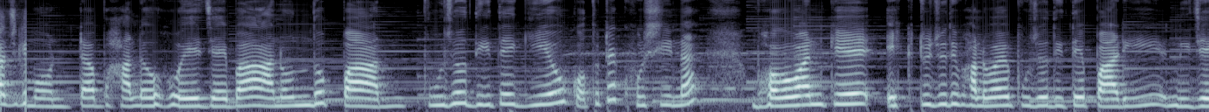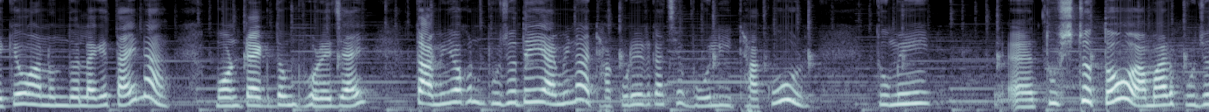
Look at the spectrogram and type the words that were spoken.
আজকে মনটা ভালো হয়ে যায় বা আনন্দ পান। পুজো দিতে গিয়েও কতটা খুশি না? ভগবানকে একটু যদি ভালোভাবে পুজো দিতে পারি, নিজেকেও আনন্দ লাগে, তাই না? মনটা একদম ভরে যায়। তো আমি যখন পুজো দিই, আমি না ঠাকুরের কাছে বলি, ঠাকুর, তুমি তুষ্ট তো, আমার পুজো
